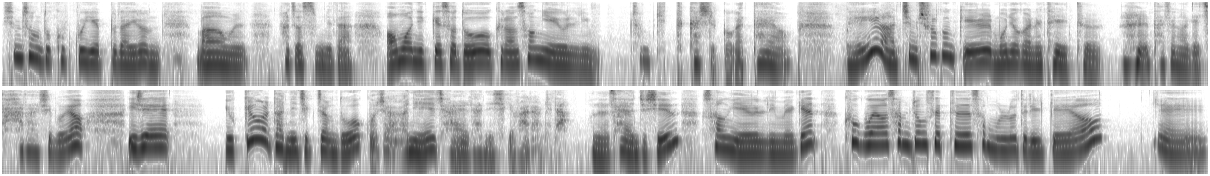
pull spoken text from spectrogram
심성도 곱고 예쁘다 이런 마음을 가졌습니다. 어머니께서도 그런 성예을님 참 기특하실 것 같아요. 매일 아침 출근길 모녀간의 데이트 다정하게 잘 하시고요. 이제 6개월 다닌 직장도 꾸준히 잘 다니시기 바랍니다. 오늘 사연 주신 성예을님에겐 cookware 3종 세트 선물로 드릴게요. 예.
